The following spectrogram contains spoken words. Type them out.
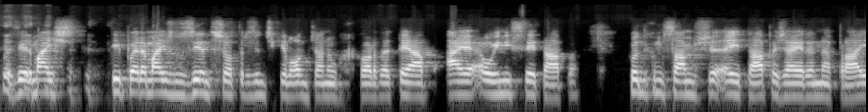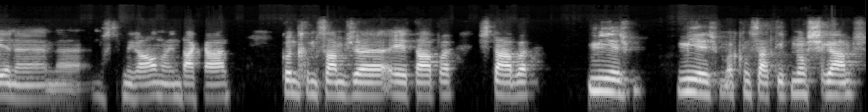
fazer mais, tipo, era mais 200 ou 300 km, já não me recordo, até à, ao início da etapa. Quando começámos a etapa, já era na praia, na, na no Senegal, em Dakar. Quando começámos a, a etapa, estava mesmo, mesmo a começar. Tipo, nós chegámos,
